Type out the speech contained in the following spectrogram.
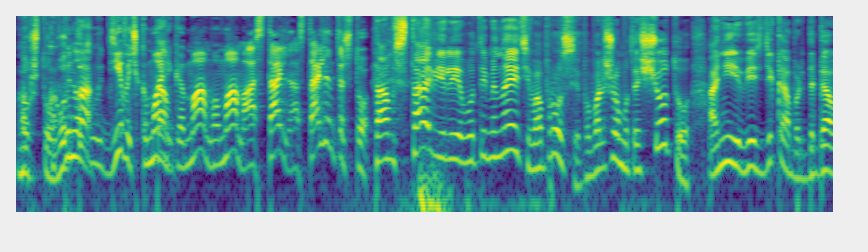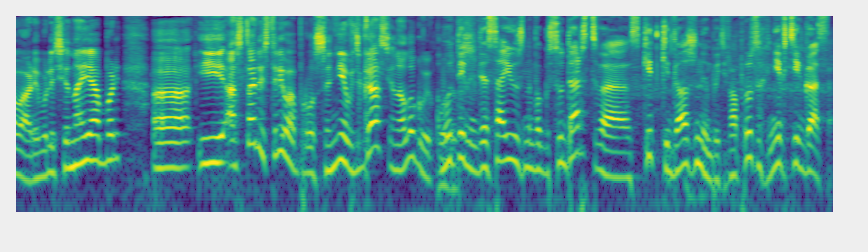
Ну Как- что, как вот так. Девочка маленькая, мама, мама, а Сталин? А Сталин-то что? Там ставили вот именно эти вопросы. По большому-то счету, они весь декабрь договаривались и ноябрь. э, и остались три вопроса. Нефть, газ и налоговый кодекс. Вот именно для союзного государства скидки должны быть в вопросах нефти и газа.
